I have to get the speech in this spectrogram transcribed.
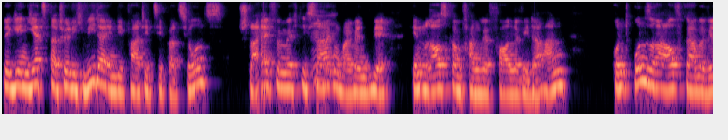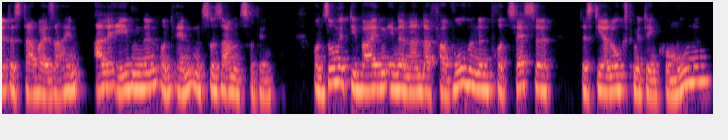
Wir gehen jetzt natürlich wieder in die Partizipationsschleife, möchte ich sagen, mhm. weil wenn wir hinten rauskommen, fangen wir vorne wieder an. Und unsere Aufgabe wird es dabei sein, alle Ebenen und Enden zusammenzubinden und somit die beiden ineinander verwobenen Prozesse des Dialogs mit den Kommunen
